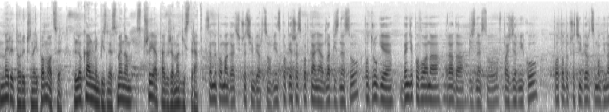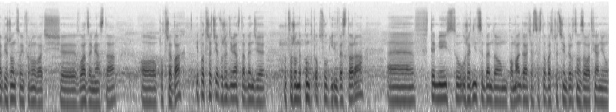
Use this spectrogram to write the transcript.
merytorycznej pomocy. Lokalnym biznesmenom sprzyja także magistrat. Chcemy pomagać przedsiębiorcom, więc po pierwsze spotkania dla biznesu, po drugie będzie powołana Rada Biznesu w październiku, po to by przedsiębiorcy mogli na bieżąco informować e, władze miasta o potrzebach i po trzecie w Urzędzie Miasta będzie utworzony punkt obsługi inwestora. E, W tym miejscu urzędnicy będą pomagać, asystować przedsiębiorcom w załatwianiu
